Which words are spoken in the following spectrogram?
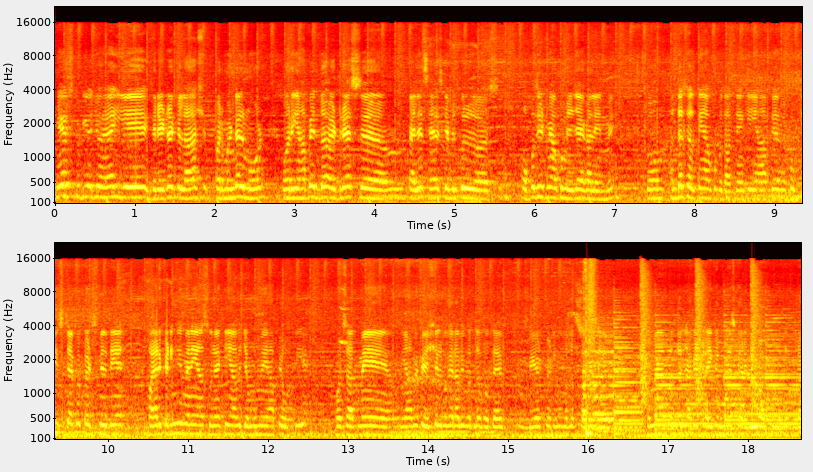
हेयर स्टूडियो जो है, ये ग्रेटर कैलाश परमंडल मोड़। और यहाँ पे द एड्रेस पैलेस है, इसके बिल्कुल अपोजिट में आपको मिल जाएगा लेन में। तो हम अंदर चलते हैं, आपको बताते हैं कि यहाँ पे आपको किस टाइप के कट्स मिलते हैं। फायर कटिंग भी मैंने यहाँ सुना है कि यहाँ पे जम्मू में यहाँ पे होती है। और साथ में यहाँ पे फेशियल वगैरह भी मतलब होता है बियर्ड कटिंग मतलब सब तो मैं अंदर जाकर ट्राई करूँगा इसका रिव्यू आपको मतलब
